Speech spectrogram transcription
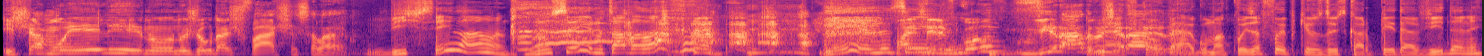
e chamou ele no, no jogo das faixas, sei lá. Vixe, sei lá, mano. Não sei, não tava lá. Nem, eu não sei. Mas ele ficou virado no geral, ficou- né? Alguma coisa foi, porque os dois ficaram pé da vida, né?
